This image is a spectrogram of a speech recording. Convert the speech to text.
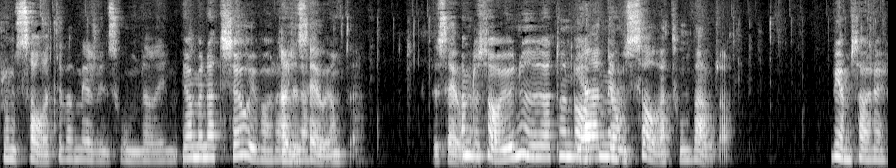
För de sa att det var Melvins rum där inne. Ja men att Zoe var där Ja, det såg jag inte. Det såg men du inte. sa ju nu att hon var Ja, på de Melvins sa att hon var där. Vem sa det?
